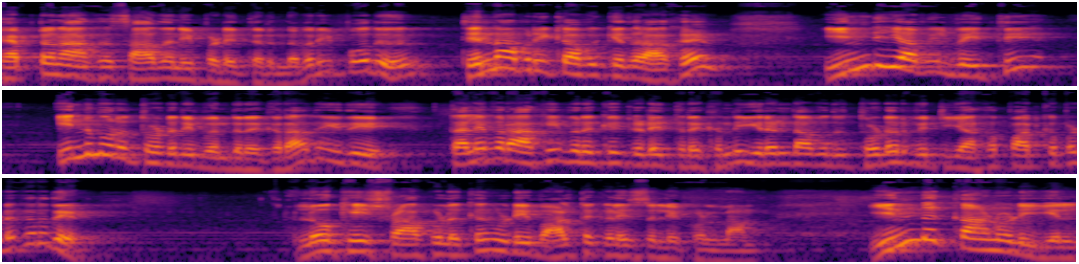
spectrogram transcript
கேப்டனாக சாதனை படைத்திருந்தவர். இப்போது தென்னாப்பிரிக்காவுக்கு எதிராக இந்தியாவில் வைத்து இன்னும் ஒரு தொடரை வென்றிருக்கிறார். இது தலைவராக இவருக்கு கிடைத்திருக்கின்ற இரண்டாவது தொடர் வெற்றியாக பார்க்கப்படுகிறது. லோகேஷ் ராகுலுக்கு எங்களுடைய வாழ்த்துக்களை சொல்லிக் கொள்ளலாம். இந்த காணொளியில்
